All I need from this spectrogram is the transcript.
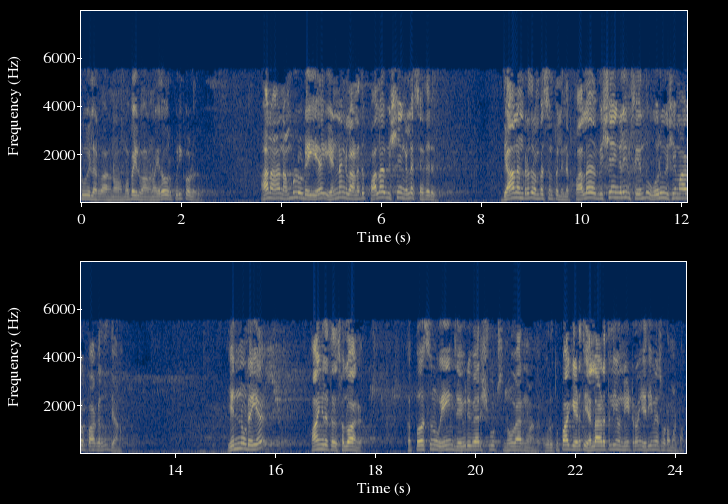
டூ வீலர் வாங்கணும் மொபைல் வாங்கணும் ஏதோ ஒரு குறிக்கோள் இருக்கும் ஆனால் நம்மளுடைய எண்ணங்களானது பல விஷயங்களில் செதறுது. தியானம்ன்றது ரொம்ப சிம்பிள் இந்த பல விஷயங்களையும் சேர்ந்து ஒரு விஷயமாக பார்க்கறது தியானம். என்னுடைய ஆங்கிலத்தில் சொல்லுவாங்க a person who aims everywhere shoots நோவேர்னுவாங்க ஒரு துப்பாக்கி எடுத்து எல்லா இடத்துலையும் நீட்டுறோம் எதையுமே சுட மாட்டோம்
